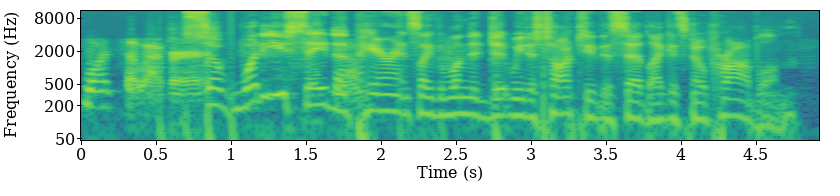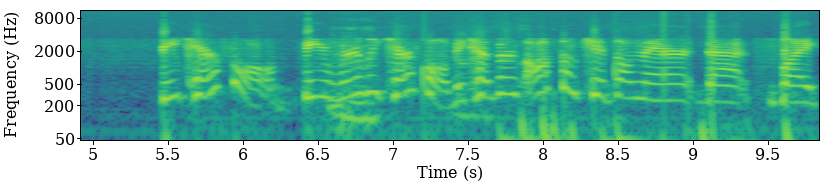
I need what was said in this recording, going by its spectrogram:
whatsoever. So, what do you say to the parents, like the one that did, we just talked to, that said like it's no problem? Be careful. Be Mm-hmm. really careful because there's also kids on there that like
